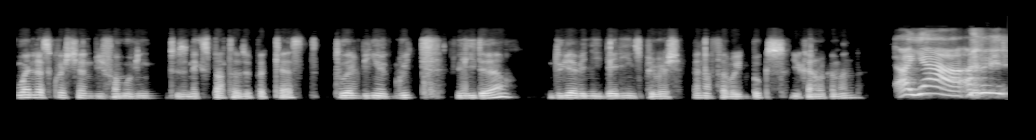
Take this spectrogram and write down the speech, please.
One last question before moving to the next part of the podcast. To help being a great leader, do you have any daily inspiration or favorite books you can recommend? Uh, yeah. I mean,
